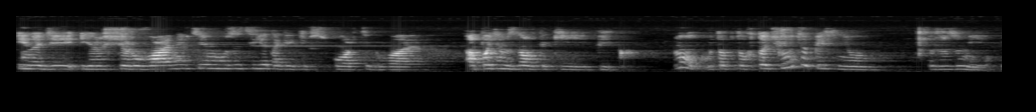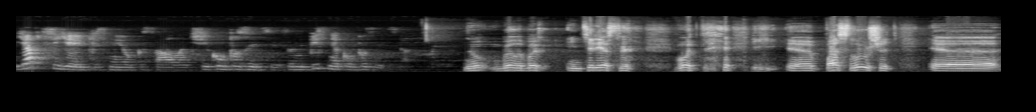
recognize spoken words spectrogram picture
іноді і розчарування в цій музиці є, так як і в спорті буває. А потім знов такий пік. Ну, тобто, хто чув цю пісню, зрозуміє. Я б цією піснею описала, чи композицією. Це не пісня, а композиція. Ну, было бы интересно вот э, послушать э,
